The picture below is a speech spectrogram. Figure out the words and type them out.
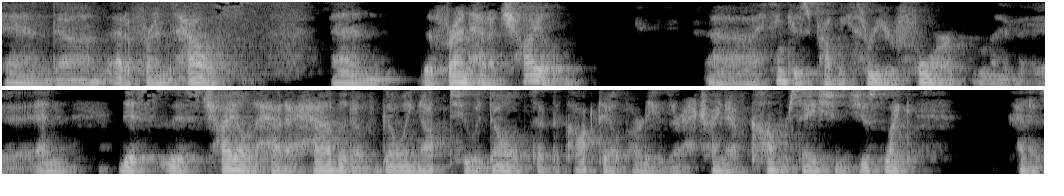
and uh, at a friend's house, and the friend had a child. Uh, I think it was probably three or four, and this this child had a habit of going up to adults at the cocktail party as they're trying to have conversations, just like kind of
